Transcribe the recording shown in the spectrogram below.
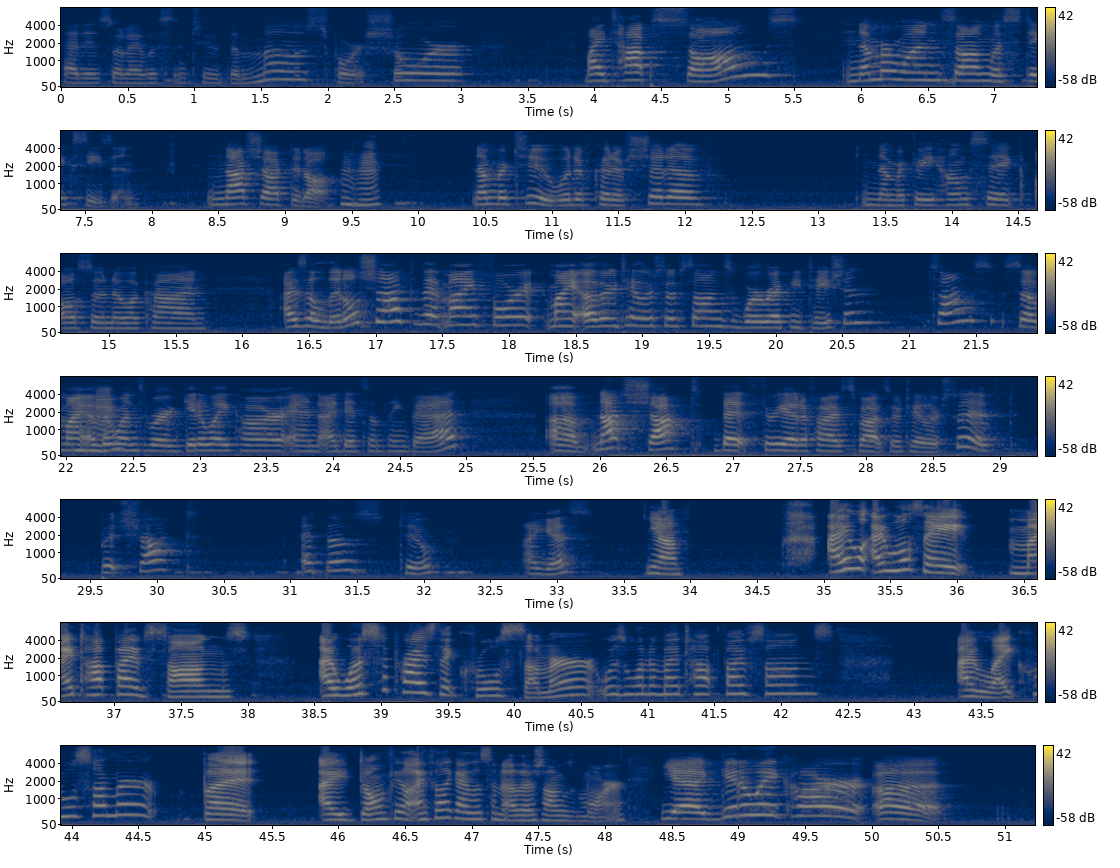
That is what I listen to the most for sure. My top songs number one song was Stick Season. Not shocked at all. mm-hmm. Number two, would have, could have, should have. Number three, homesick. Also Noah Kahan. I was a little shocked that my four my other Taylor Swift songs were Reputation songs. So my other Mhm. ones were Getaway Car and I Did Something Bad. Um, not shocked that three out of five spots are Taylor Swift, but shocked at those two, I guess. yeah I, I will say my top five songs i was surprised that cruel summer was one of my top five songs i like cruel summer but i don't feel i feel like i listen to other songs more Yeah, Getaway Car, uh,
